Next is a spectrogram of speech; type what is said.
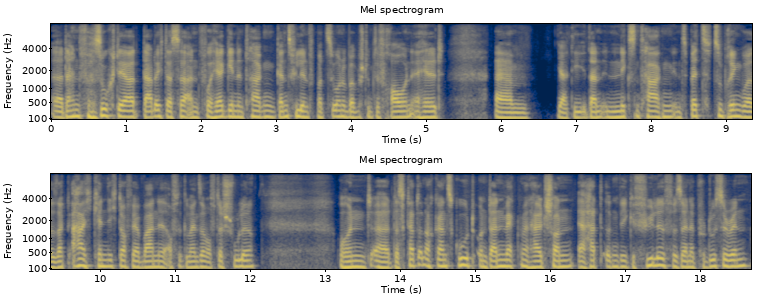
Äh, dann versucht er, dadurch, dass er an vorhergehenden Tagen ganz viele Informationen über bestimmte Frauen erhält, ähm, ja, die dann in den nächsten Tagen ins Bett zu bringen, wo er sagt, ah, ich kenne dich doch, wir waren auf, gemeinsam auf der Schule. Und äh, das klappt dann auch ganz gut. Und dann merkt man halt schon, er hat irgendwie Gefühle für seine Producerin,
